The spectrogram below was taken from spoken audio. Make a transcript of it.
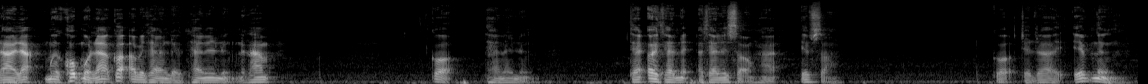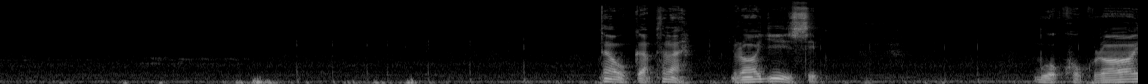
ได้แล้วเมื่อครบหมดแล้วก็เอาไปแทนเลยแทนในหนึ่งนะครับ ก็แทนในหนึ่งแทนเอ้ยแทนในแทนในสองฮะ f สองก็จะได้ f หนึ่ง เท่ากับเท่าไหร่ร้อยยี่สิบบวกหกร้อย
